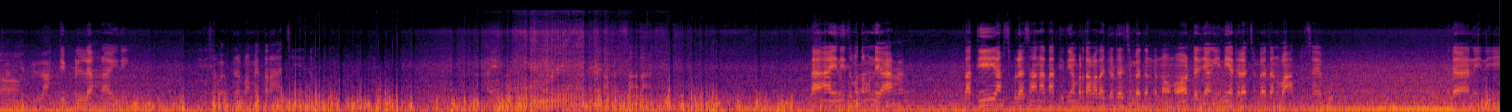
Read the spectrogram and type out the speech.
Oh. Dibelah. dibelah nah ini ini sampai berapa meter aja ini teman-teman nah ini sampai sana nah ini teman-teman ya. Tadi yang sebelah sana tadi itu yang pertama tadi adalah jembatan Kenongo dan yang ini adalah jembatan Watu Sewu dan ini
